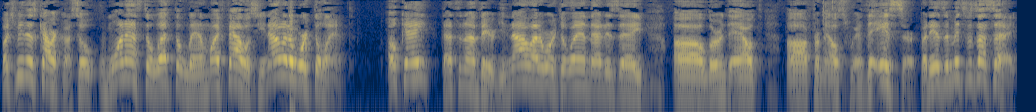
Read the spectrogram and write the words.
But shmitas karka. So one has to let the land lie fallow. So you're not allowed to work the land. Okay, that's an aver. You're not allowed to work the land. That is a uh, learned out uh, from elsewhere. The iser, but he has a mitzvah say.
